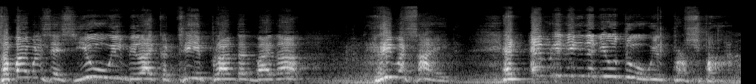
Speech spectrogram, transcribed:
The Bible says you will be like a tree planted by the riverside. And everything that you do will prosper.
